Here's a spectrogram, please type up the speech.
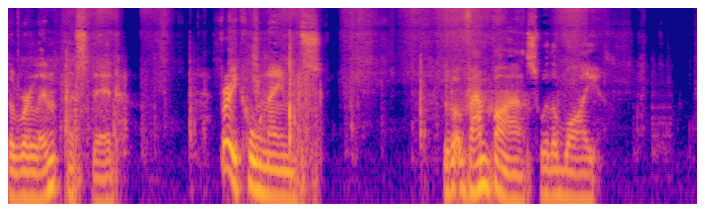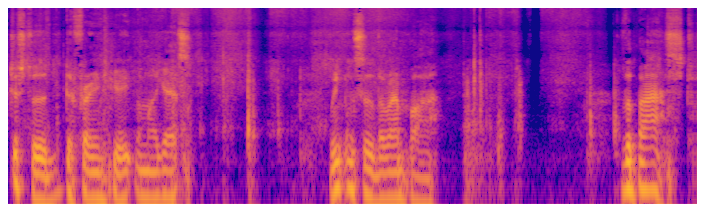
the relentless dead. Very cool names. We've got vampires with a Y, just to differentiate them, I guess. Weaknesses of the vampire. The Bast,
